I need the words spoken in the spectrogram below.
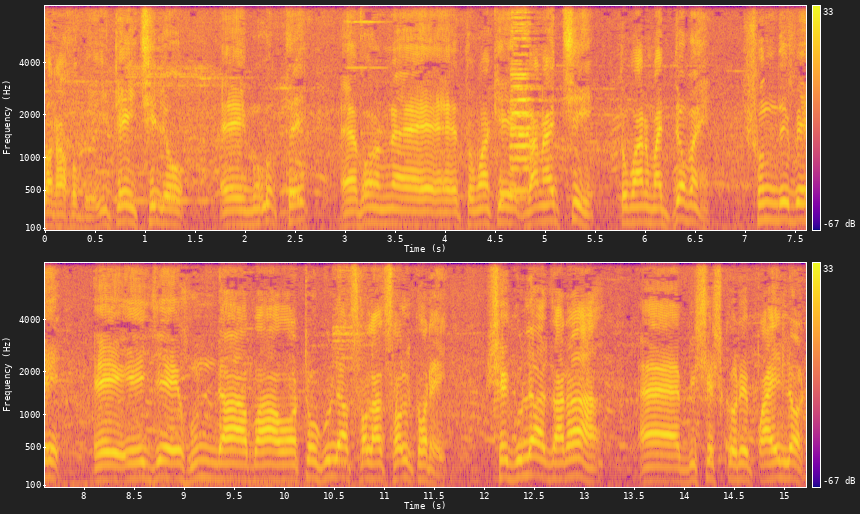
করা হবে। এটাই ছিল এই মুহূর্তে। এবং তোমাকে জানাচ্ছি, তোমার মাধ্যমে সন্দীপে এই যে হুন্ডা বা অটোগুলা চলাচল করে, সেগুলা যারা বিশেষ করে পাইলট,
